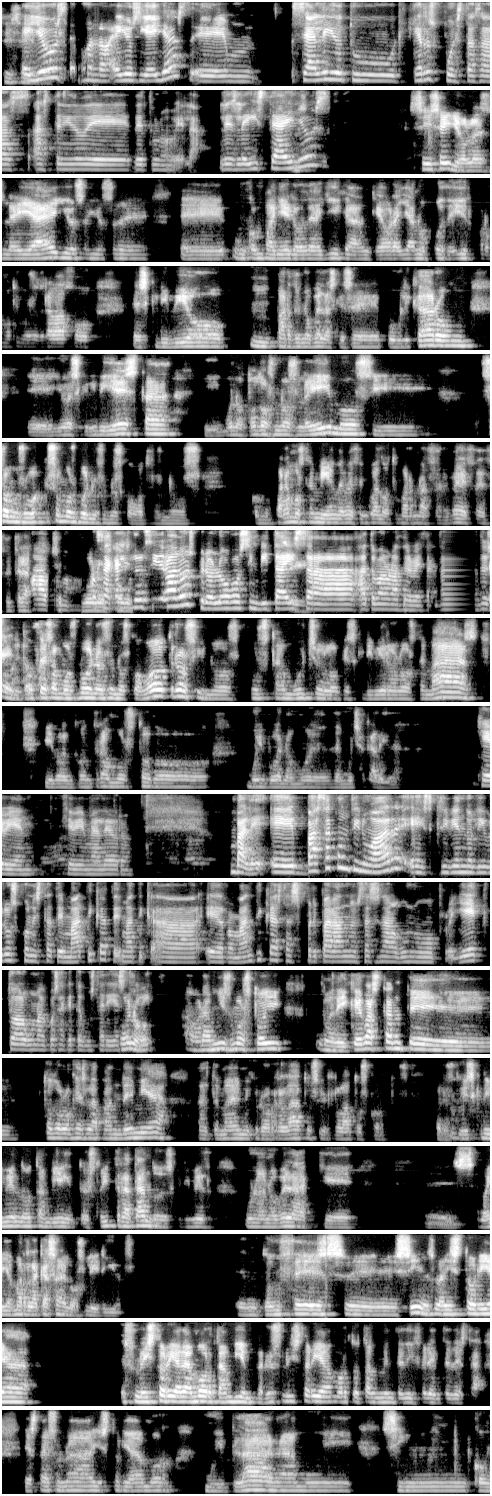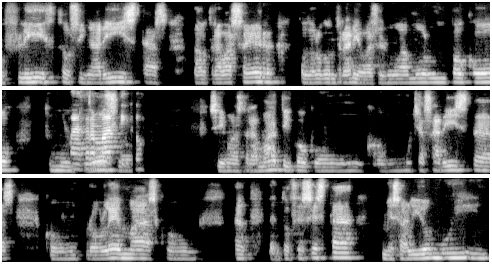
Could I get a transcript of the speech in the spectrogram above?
ellos, bueno, ellos y ellas, em, ¿se han leído tu, qué respuestas has, tenido de, tu novela? ¿Les leíste a ellos? Sí, sí, yo les leí a ellos. Ellos, eh, eh, un compañero de allí, que aunque ahora ya no puede ir por motivos de trabajo, escribió un par de novelas que se publicaron. Eh, yo escribí esta y bueno, todos nos leímos y somos, somos buenos unos con otros. Nos, como paramos también de vez en cuando a tomar una cerveza, etcétera. Ah, os sacáis los hígados, pero luego os invitáis a, tomar una cerveza. Entonces, somos buenos unos con otros y nos gusta mucho lo que escribieron los demás y lo encontramos todo muy bueno, muy, de mucha calidad. Qué bien, qué bien, me alegro. Vale, eh, ¿vas a continuar escribiendo libros con esta temática, temática eh, romántica? ¿Estás preparando, estás en algún nuevo proyecto, alguna cosa que te gustaría escribir? Ahora mismo estoy, me dediqué bastante todo lo que es la pandemia al tema de microrelatos y relatos cortos. Pero estoy escribiendo también, estoy tratando de escribir una novela que eh, se va a llamar La Casa de los Lirios. Entonces, eh, sí, es la historia es una historia de amor también, pero es una historia de amor totalmente diferente de esta. Esta es una historia de amor muy plana, muy sin conflictos, sin aristas. La otra va a ser todo lo contrario, va a ser un amor un poco tumultuoso. Más dramático. Sí, más dramático, con, con muchas aristas, con problemas, con... Entonces esta me salió muy,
